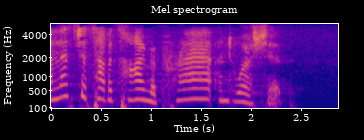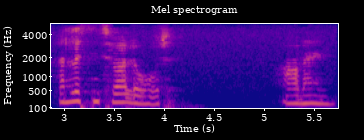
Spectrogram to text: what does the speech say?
And let's just have a time of prayer and worship and listen to our Lord. Amen.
